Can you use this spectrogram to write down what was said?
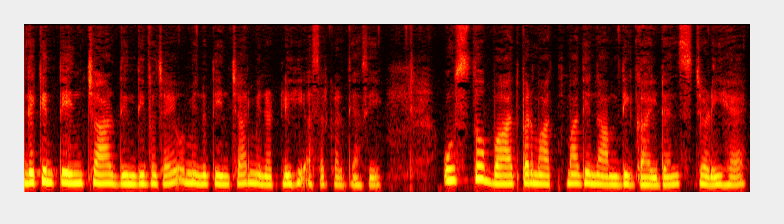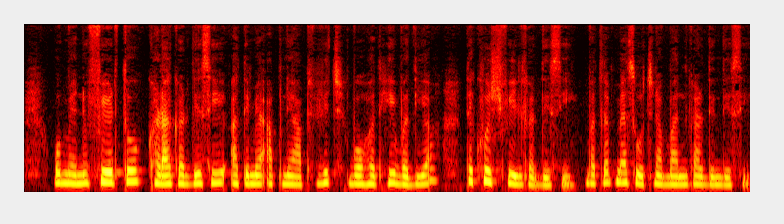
ਲੇਕਿਨ 3-4 ਦਿਨ ਦੀ ਬਜਾਏ ਉਹ ਮੈਨੂੰ 3-4 ਮਿੰਟ ਲਈ ਹੀ ਅਸਰ ਕਰਦੀਆਂ ਸੀ। ਉਸ ਤੋਂ ਬਾਅਦ ਪਰਮਾਤਮਾ ਦੇ ਨਾਮ ਦੀ ਗਾਈਡੈਂਸ ਜਿਹੜੀ ਹੈ, ਉਹ ਮੈਨੂੰ ਫਿਰ ਤੋਂ ਖੜਾ ਕਰਦੀ ਸੀ ਅਤੇ ਮੈਂ ਆਪਣੇ ਆਪ ਵਿੱਚ ਬਹੁਤ ਹੀ ਵਧੀਆ ਤੇ ਖੁਸ਼ ਫੀਲ ਕਰਦੀ ਸੀ। ਮਤਲਬ ਮੈਂ ਸੋਚਣਾ ਬੰਦ ਕਰ ਦਿੰਦੀ ਸੀ।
